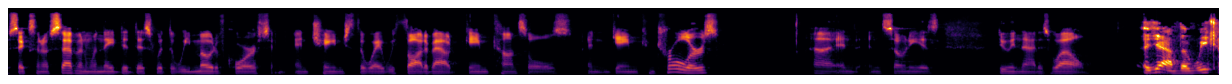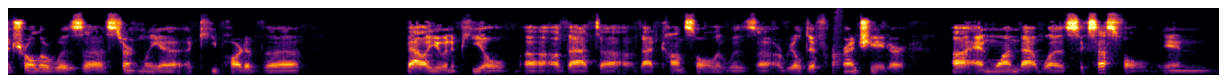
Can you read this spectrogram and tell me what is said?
06, and 07 when they did this with the Wiimote, of course, and, and changed the way we thought about game consoles and game controllers. Uh, and and Sony is doing that as well. Uh, yeah, the Wii controller was uh, certainly a, a, key part of the value and appeal uh, of that uh, of that console. It was a real differentiator uh, and one that was successful in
